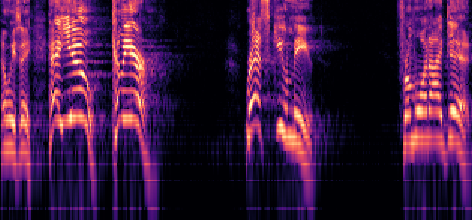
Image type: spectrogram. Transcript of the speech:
And we say, Hey, you, come here, rescue me from what I did.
